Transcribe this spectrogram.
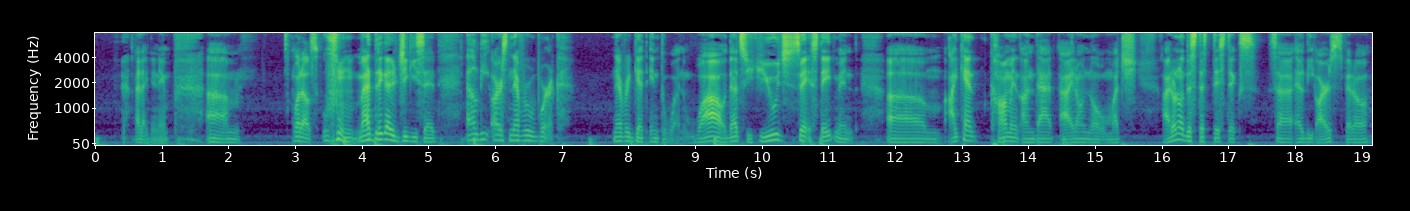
I like your name. Um, what else? Madrigal Jiggy said, LDRs never work. Never get into one. Wow, that's a huge say- statement. Um, I can't comment on that. I don't know much. I don't know the statistics sa LDRs, pero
